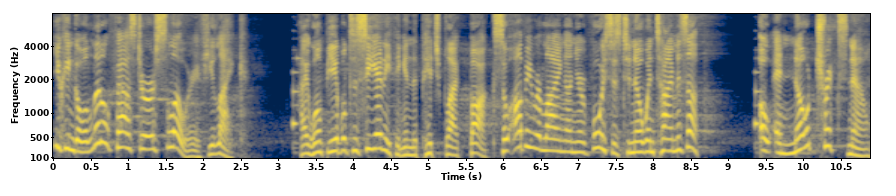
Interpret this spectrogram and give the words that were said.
You can go a little faster or slower if you like. I won't be able to see anything in the pitch black box, so I'll be relying on your voices to know when time is up. Oh, and no tricks now.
